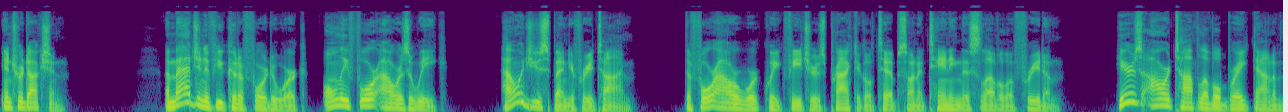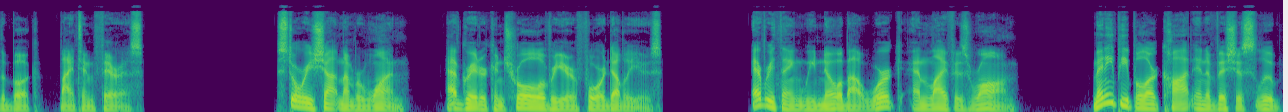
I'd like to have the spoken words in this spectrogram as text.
Introduction Imagine if you could afford to work only four hours a week. How would you spend your free time? The 4 Hour Workweek features practical tips on attaining this level of freedom. Here's our top level breakdown of the book by Tim Ferriss. Story shot number 1 have greater control over your four W's. Everything we know about work and life is wrong. Many people are caught in a vicious loop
